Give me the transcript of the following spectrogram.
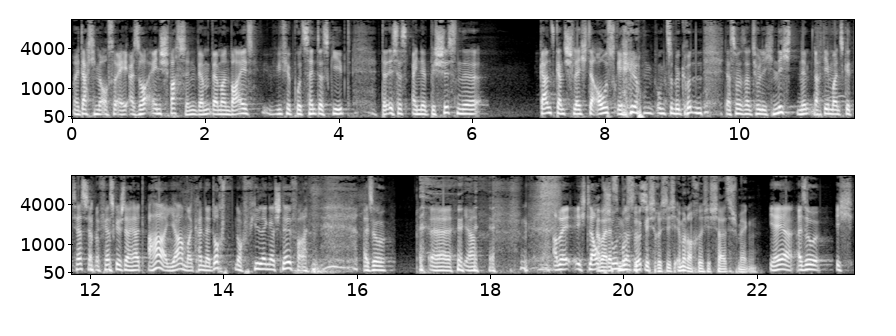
Und da dachte ich mir auch so, ey, also ein Schwachsinn, wenn, wenn man weiß, wie viel Prozent das gibt, dann ist das eine beschissene ganz, ganz schlechte Ausrede, um, um zu begründen, dass man es natürlich nicht nimmt, nachdem man es getestet hat und festgestellt hat, ah ja, man kann ja doch noch viel länger schnell fahren. Also, äh, ja. Aber ich glaube Aber das schon, muss wirklich richtig, immer noch richtig scheiße schmecken. ja, ja, also ich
